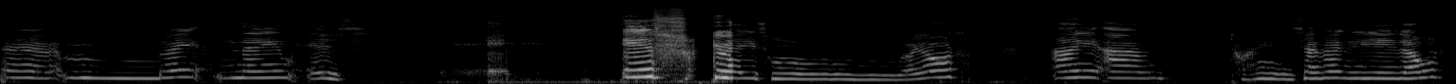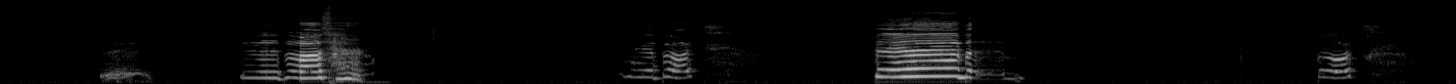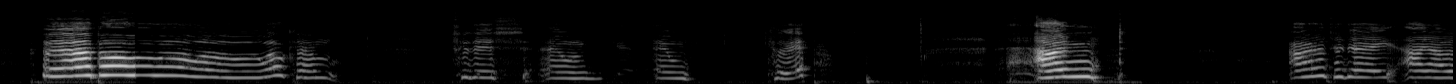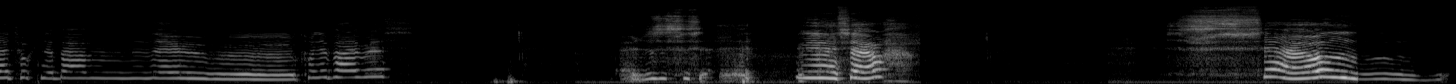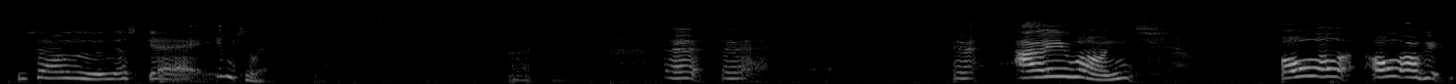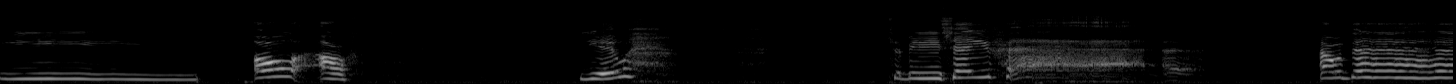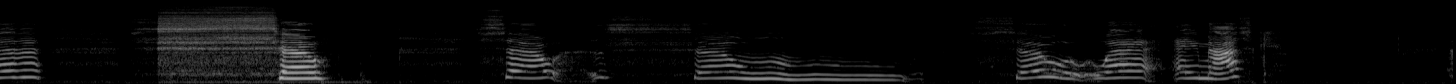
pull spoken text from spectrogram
Uh, my name is is Grace Wilde. I am 27 years old. Uh, but, but, uh, but, but, uh, but, welcome to this um, um, clip. And, and today I am talking about the coronavirus. Yeah, so. So. So let's get into it. Alright. Uh, uh, uh, I want all all of you all of you to be safe uh, out there. So, so, so, so a mask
